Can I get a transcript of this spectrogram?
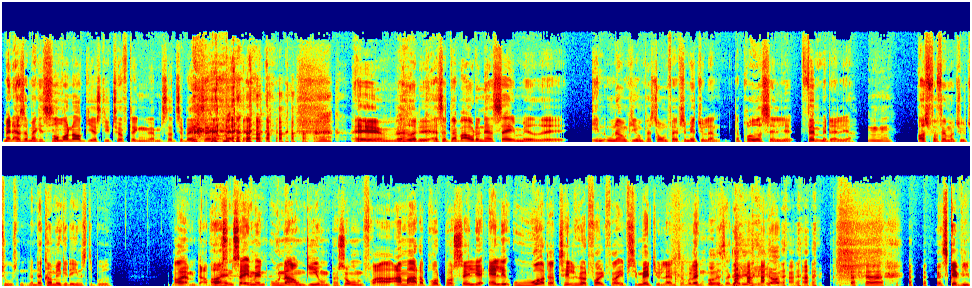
Men altså, man kan sige... Og hvornår giver Stig Tøftingen dem så tilbage til ham? øh, hvad hedder det? Altså, der var jo den her sag med øh, en unavngiven person fra FC Midtjylland, der prøvede at sælge fem medaljer. Mhm. Også for 25.000, men der kom ikke et eneste bud. Nå jamen, der var Og også han- en sag med en unavngiven person fra Amager, der prøvede på at sælge alle uger, der tilhørte folk fra FC Midtjylland, så på den måde, så går det jo lige op. Skal vi,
